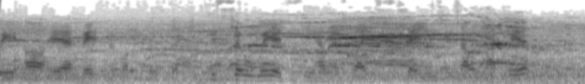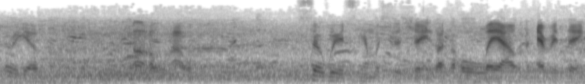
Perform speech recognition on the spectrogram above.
We are here, made it to the roller coaster. It's so weird to see how much like changed since I was last here. There we go. Oh wow. It's so weird to see how much it has changed, like the whole layout and everything.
